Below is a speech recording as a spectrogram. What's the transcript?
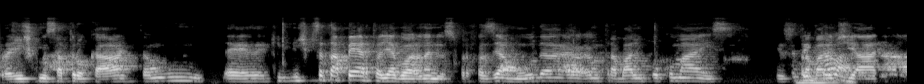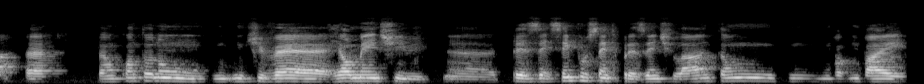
para a gente começar a trocar. Então, é, que a gente precisa estar perto ali agora, né, Nilson? Para fazer a muda é, um trabalho um pouco mais. É um trabalho diário. É. Então, enquanto eu não, não tiver realmente é, presente, 100% presente lá, então não vai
